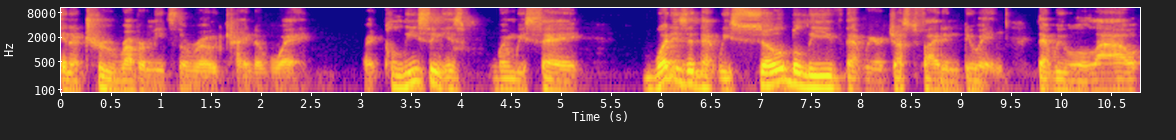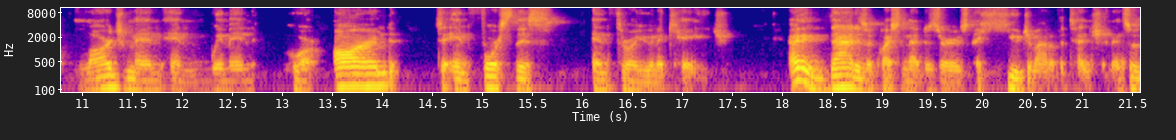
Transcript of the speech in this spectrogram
in a true rubber meets the road kind of way. Right? Policing is when we say, what is it that we so believe that we are justified in doing that we will allow large men and women who are armed to enforce this and throw you in a cage? I think that is a question that deserves a huge amount of attention. And so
